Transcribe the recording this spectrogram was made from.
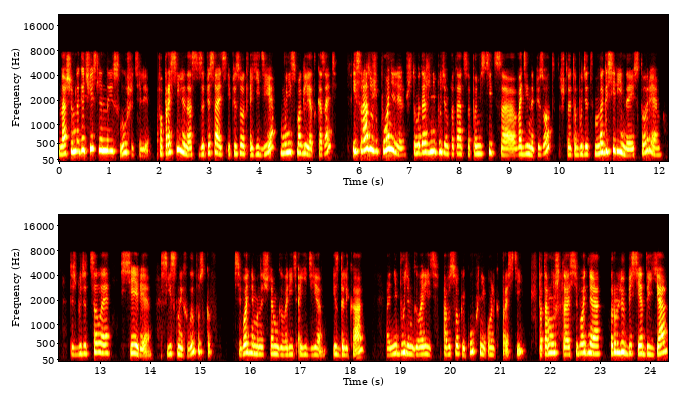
наши многочисленные слушатели попросили нас записать эпизод о еде, мы не смогли отказать. И сразу же поняли, что мы даже не будем пытаться поместиться в один эпизод, что это будет многосерийная история, то есть будет целая серия съестных выпусков. Сегодня мы начнем говорить о еде издалека. Не будем говорить о высокой кухне, Ольга, прости, потому что сегодня рулю беседы я,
